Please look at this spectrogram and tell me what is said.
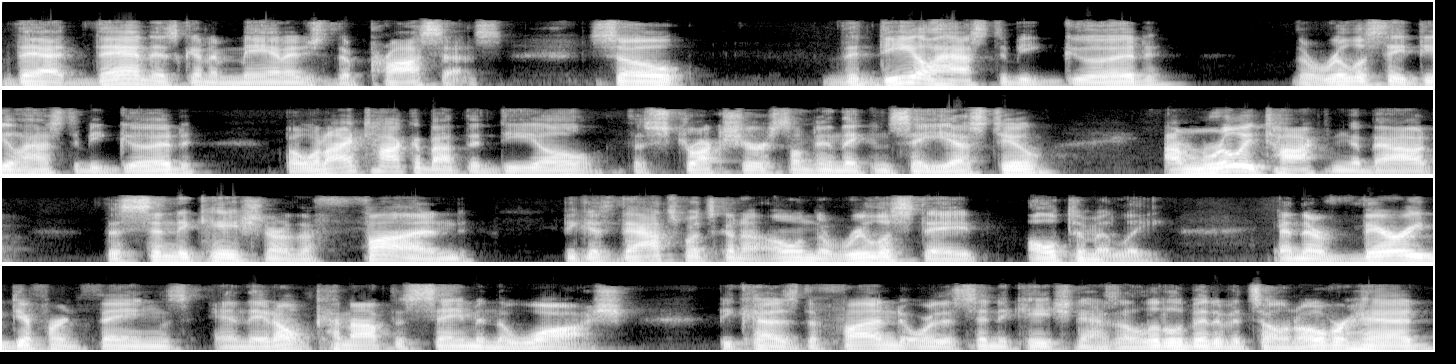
that then is going to manage the process. So the deal has to be good. The real estate deal has to be good. But when I talk about the deal, the structure, something they can say yes to, I'm really talking about the syndication or the fund because that's what's going to own the real estate ultimately. And they're very different things and they don't come out the same in the wash because the fund or the syndication has a little bit of its own overhead.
